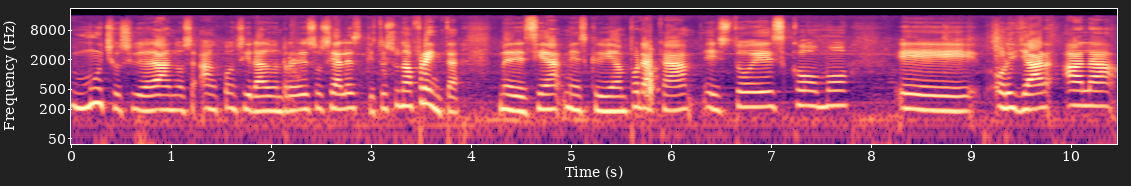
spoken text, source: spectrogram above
muchos ciudadanos han considerado en redes sociales que esto es una afrenta. Me decía, me escribían por acá, esto es como eh, orillar a la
